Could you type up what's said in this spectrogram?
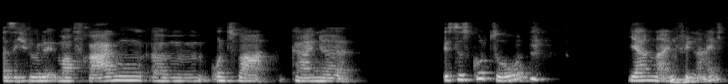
Also ich würde immer fragen, ähm, und zwar keine, ist es gut so? ja, nein, mhm. vielleicht,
